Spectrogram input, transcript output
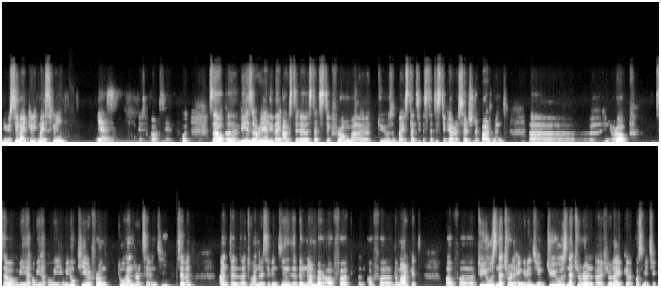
you see my my screen? Yes. Yes, of course. Yeah. Good. So uh, these are really they are st uh, statistics from uh, used by stati statistical research department uh, in Europe. So we we we we look here from 277 until uh, 217 the number of uh, of the market of to use natural ingredient to use natural if you like cosmetic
